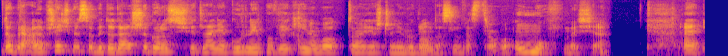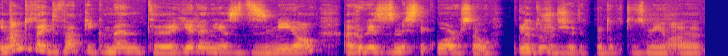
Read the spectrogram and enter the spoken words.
Dobra, ale przejdźmy sobie do dalszego rozświetlania górnej powieki, no bo to jeszcze nie wygląda sylwestrowo. Umówmy się. E, I mam tutaj dwa pigmenty. Jeden jest z Mio, a drugi jest z Mystic Warsaw. W ogóle dużo dzisiaj tych produktów z Mio, ale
